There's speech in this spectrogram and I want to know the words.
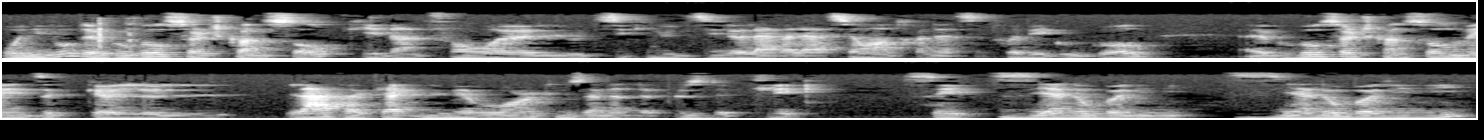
Au niveau de Google Search Console, qui est dans le fond euh, l'outil qui nous dit la relation entre notre site web et Google, euh, Google Search Console m'indique que le, la requête numéro 1 qui nous amène le plus de clics, c'est Tiziano Bonini. Tiziano Bonini,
